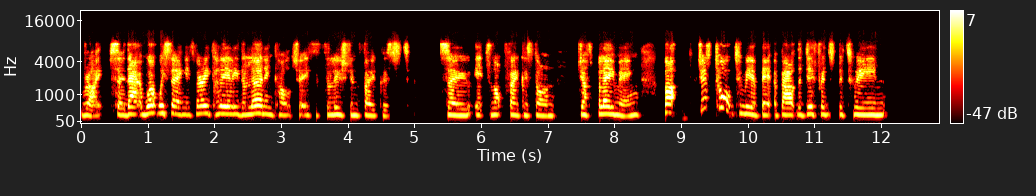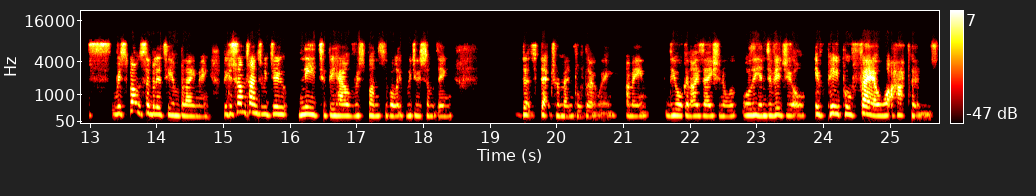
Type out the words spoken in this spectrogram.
Right. So that what we're saying is very clearly the learning culture is solution focused. So it's not focused on just blaming. But just talk to me a bit about the difference between responsibility and blaming because sometimes we do need to be held responsible if we do something that's detrimental don't we? I mean the organization or, or the individual. If people fail what happens?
